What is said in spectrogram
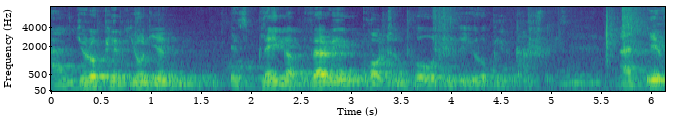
and European Union is playing a very important role in the European countries. And if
